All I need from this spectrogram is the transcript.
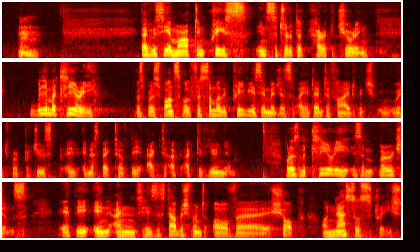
that we see a marked increase in satirical caricaturing. William McCleary was responsible for some of the previous images I identified which, which were produced in respect of the act, active union. But as McCleary's emergence the, in, and his establishment of a shop on Nassau Street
